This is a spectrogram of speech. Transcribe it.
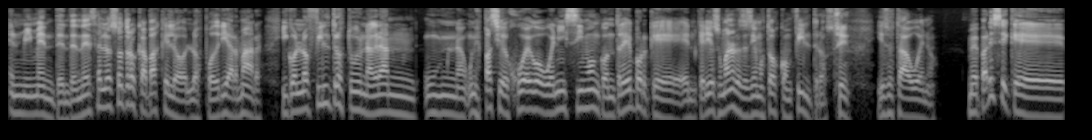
en mi mente, ¿entendés? A los otros capaz que lo- los podría armar. Y con los filtros tuve una gran. una- un espacio de juego buenísimo, encontré, porque en Queridos Humanos los hacíamos todos con filtros. Sí. Y eso estaba bueno. Me parece que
